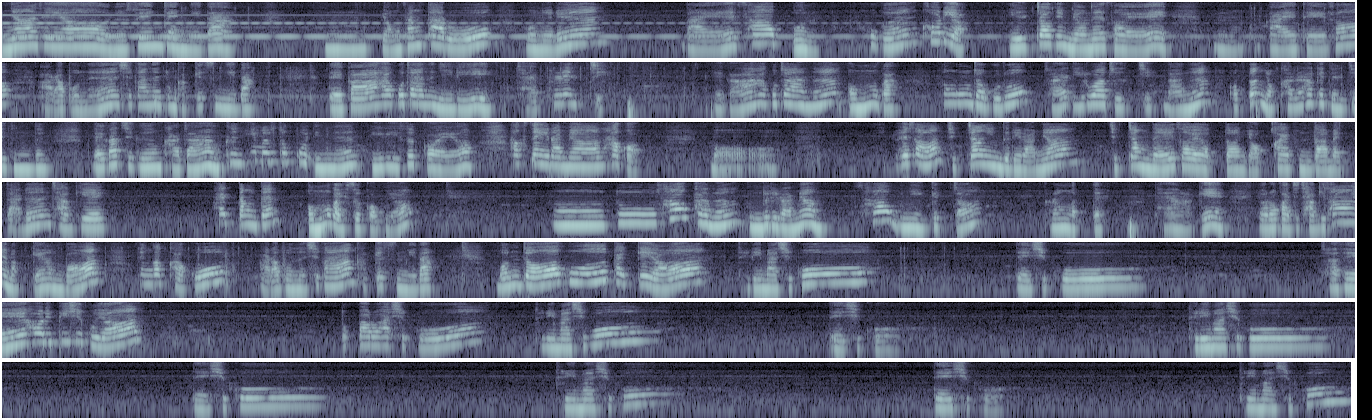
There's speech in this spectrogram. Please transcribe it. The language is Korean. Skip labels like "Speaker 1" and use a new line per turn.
안녕하세요. 오늘 수행자입니다. 음, 명상타로 오늘은 나의 사업운 혹은 커리어, 일적인 면에서의 음, 나에 대해서 알아보는 시간을 좀 갖겠습니다. 내가 하고자 하는 일이 잘 풀릴지, 내가 하고자 하는 업무가 성공적으로 잘 이루어질지, 나는 어떤 역할을 하게 될지 등등 내가 지금 가장 큰 힘을 쏟고 있는 일이 있을 거예요. 학생이라면 학업, 뭐 회사원, 직장인들이라면 직장 내에서의 어떤 역할 분담에 따른 자기의 할당된 업무가 있을 거고요. 어, 또 사업하는 분들이라면 사업운이 있겠죠. 그런 것들 다양하게 여러 가지 자기 상황에 맞게 한번 생각하고 알아보는 시간 갖겠습니다. 먼저 호흡 할게요. 들이마시고 내쉬고 자세 허리 피시고요. 똑바로 하시고 들이마시고 내쉬고 들이마시고 내쉬고 들이마시고 내쉬고 들이마시고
